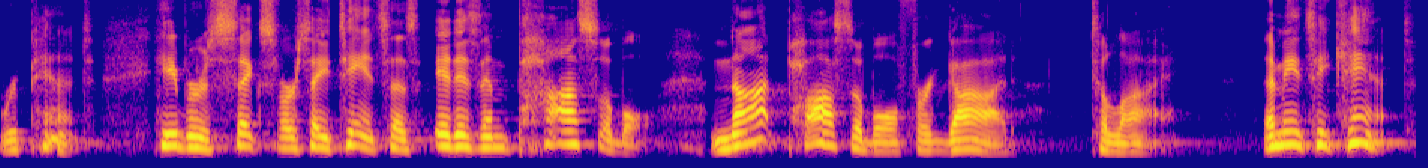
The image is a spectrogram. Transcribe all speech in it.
repent. Hebrews 6, verse 18 says, It is impossible, not possible for God to lie. That means he can't.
